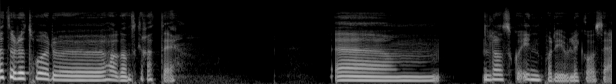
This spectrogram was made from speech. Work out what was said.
Vet du, det tror jeg du har ganske rett i. Um, la oss gå inn på de ulike og se.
